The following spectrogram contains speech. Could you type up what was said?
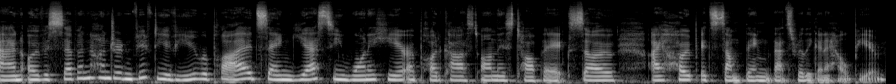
And over 750 of you replied saying, yes, you want to hear a podcast on this topic. So I hope it's something that's really going to help you.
